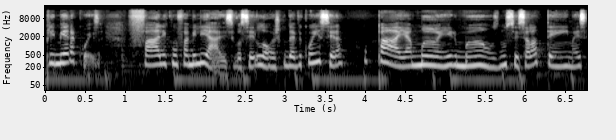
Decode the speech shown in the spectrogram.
Primeira coisa, fale com familiares. Você, lógico, deve conhecer a, o pai, a mãe, irmãos, não sei se ela tem, mas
